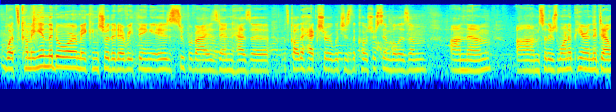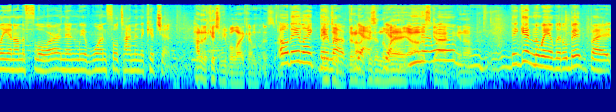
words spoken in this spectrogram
what's coming in the door, making sure that everything is supervised and has a what's called a hechsher, which is the kosher symbolism on them. Um, so there's one up here in the deli and on the floor, and then we have one full time in the kitchen. how do the kitchen people like him? Is- Oh, they like they, They do. love. They're not like, yeah, "He's in the yeah. way, oh, this No, guy," well, you know? they get in the way a little bit, but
